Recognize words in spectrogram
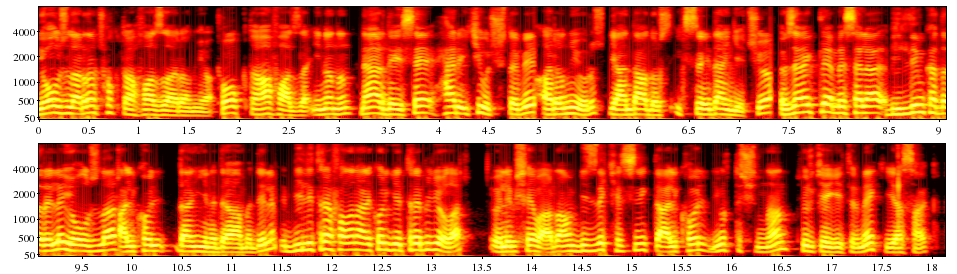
yolculardan çok daha fazla aranıyor. Çok daha fazla. İnanın neredeyse her iki uçuşta bir aranıyoruz. Yani daha doğrusu X-ray'den geçiyor. Özellikle mesela bildiğim kadarıyla yolcular alkolden yine devam edelim. 1 litre falan alkol getirebiliyorlar. Öyle bir şey vardı ama bizde kesinlikle alkol yurt dışından Türkiye'ye getirmek yasak.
